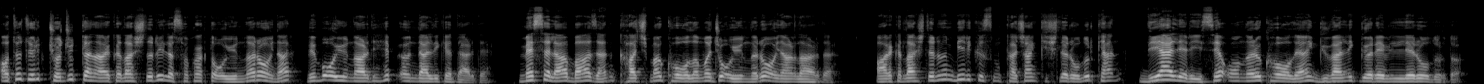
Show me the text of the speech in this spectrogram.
Atatürk çocukken arkadaşlarıyla sokakta oyunlar oynar ve bu oyunlarda hep önderlik ederdi. Mesela bazen kaçma kovalamacı oyunları oynarlardı. Arkadaşlarının bir kısmı kaçan kişiler olurken diğerleri ise onları kovalayan güvenlik görevlileri olurdu.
